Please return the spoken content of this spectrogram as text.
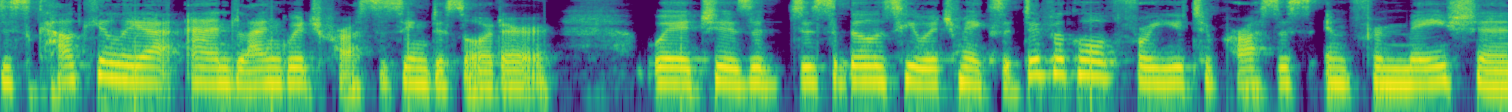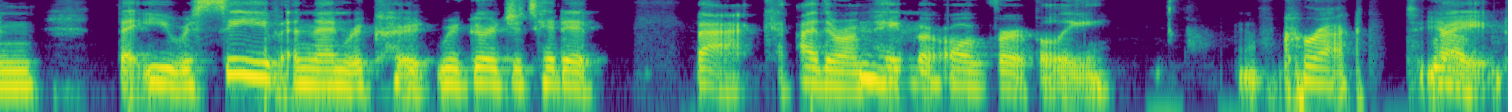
dyscalculia and language processing disorder which is a disability which makes it difficult for you to process information that you receive and then regurgitate it back either on mm-hmm. paper or verbally correct yep. right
